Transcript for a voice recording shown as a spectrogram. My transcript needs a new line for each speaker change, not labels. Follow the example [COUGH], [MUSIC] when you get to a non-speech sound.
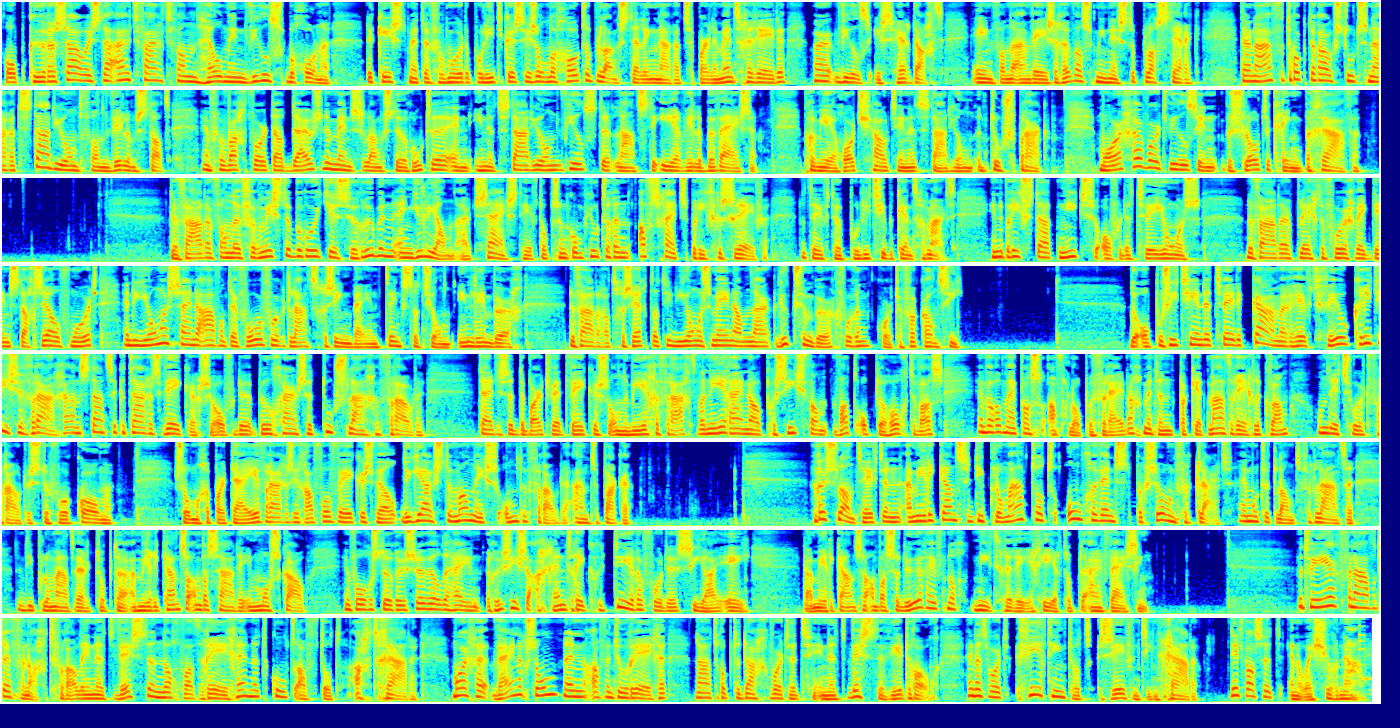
Op Curaçao is de uitvaart van Helmin Wiels begonnen. De kist met de vermoorde politicus is onder grote belangstelling naar het parlement gereden, waar Wiels is herdacht. Een van de aanwezigen was minister Plasterk. Daarna vertrok de rouwstoets naar het stadion van Willemstad. En verwacht wordt dat duizenden mensen langs de route en in het stadion Wiels de laatste eer willen bewijzen. Premier Hodge houdt in het stadion een toespraak. Morgen wordt Wiels in besloten kring begraven. De vader van de vermiste broertjes Ruben en Julian uit Zeist... heeft op zijn computer een afscheidsbrief geschreven. Dat heeft de politie bekendgemaakt. In de brief staat niets over de twee jongens. De vader pleegde vorige week dinsdag zelfmoord... en de jongens zijn de avond ervoor voor het laatst gezien... bij een tankstation in Limburg. De vader had gezegd dat hij de jongens meenam naar Luxemburg... voor een korte vakantie. De oppositie in de Tweede Kamer heeft veel kritische vragen aan staatssecretaris Wekers over de Bulgaarse toeslagenfraude. Tijdens het debat werd Wekers onder meer gevraagd wanneer hij nou precies van wat op de hoogte was en waarom hij pas afgelopen vrijdag met een pakket maatregelen kwam om dit soort fraudes te voorkomen. Sommige partijen vragen zich af of Wekers wel de juiste man is om de fraude aan te pakken. Rusland heeft een Amerikaanse diplomaat tot ongewenst persoon verklaard. Hij moet het land verlaten. De diplomaat werkt op de Amerikaanse ambassade in Moskou. En volgens de Russen wilde hij een Russische agent recruteren voor de CIA. De Amerikaanse ambassadeur heeft nog niet gereageerd op de uitwijzing. Het weer vanavond en vannacht. Vooral in het westen nog wat regen en het koelt af tot 8 graden. Morgen weinig zon en af en toe regen. Later op de dag wordt het in het westen weer droog. En dat wordt 14 tot 17 graden. Dit was het NOS Journaal.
